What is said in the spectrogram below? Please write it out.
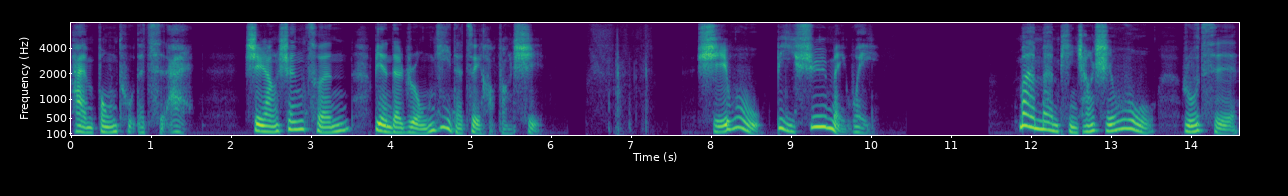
和风土的慈爱，是让生存变得容易的最好方式。食物必须美味，慢慢品尝食物，如此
